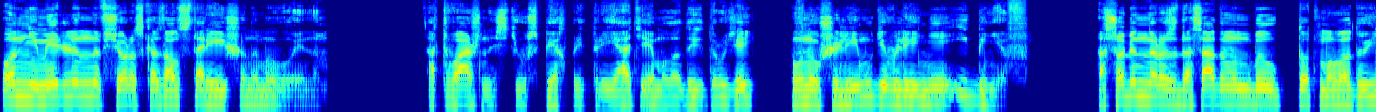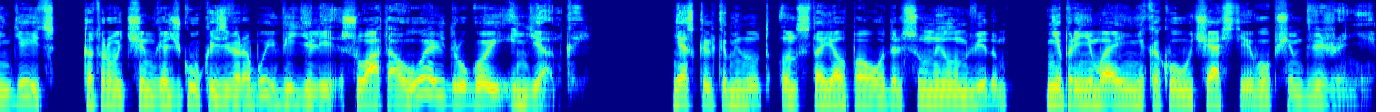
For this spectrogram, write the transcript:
он немедленно все рассказал старейшинам и воинам. Отважность и успех предприятия молодых друзей внушили им удивление и гнев. Особенно раздосадован был тот молодой индеец, которого Чингачгук и Зверобой видели Суатауа и другой индианкой. Несколько минут он стоял поодаль с унылым видом, не принимая никакого участия в общем движении.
